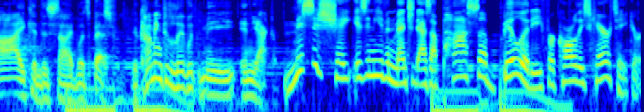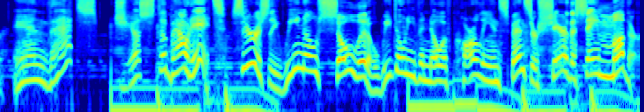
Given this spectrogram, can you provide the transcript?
I can decide what's best for you. You're coming to live with me in Yakima. Mrs. Shay isn't even mentioned as a possibility for Carly's caretaker. And that's just about it. Seriously, we know so little, we don't even know if Carly and Spencer share the same mother.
